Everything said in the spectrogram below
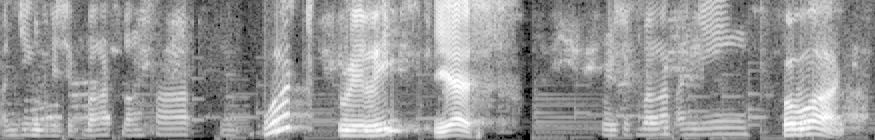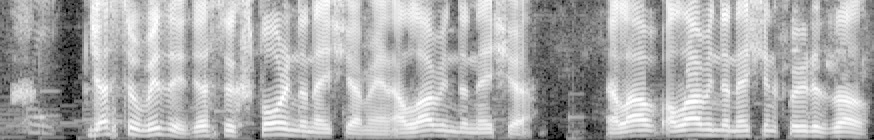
Anjing berisik banget bangsat. What? Really? Yes, Berisik banget anjing. For what? just to visit, just to explore Indonesia, man. I love Indonesia. I love I love Indonesian food as well.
